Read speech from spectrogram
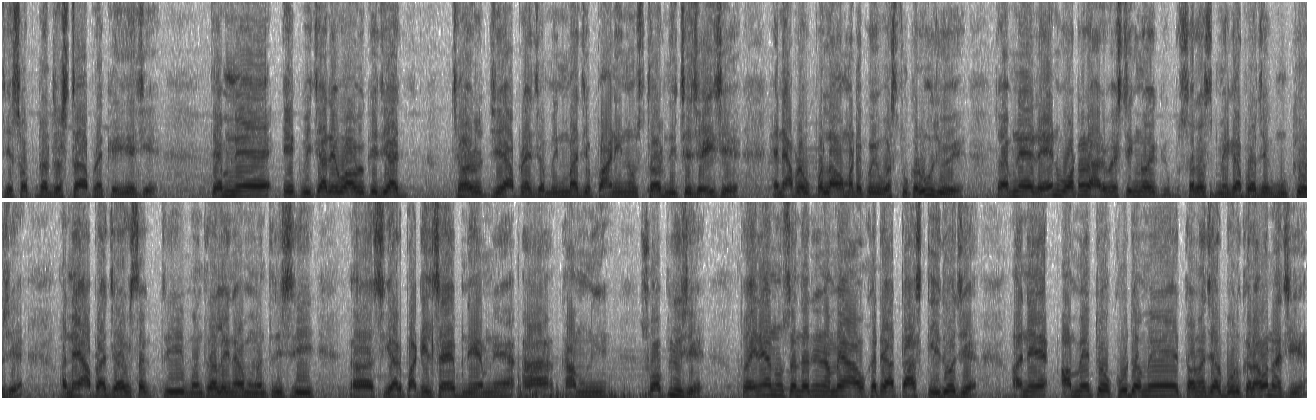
જે સ્વપ્ન દ્રષ્ટા આપણે કહીએ છીએ તેમને એક વિચાર એવો આવ્યો કે જે આ જળ જે આપણે જમીનમાં જે પાણીનું સ્તર નીચે જાય છે, એને આપણે ઉપર લાવવા માટે કોઈ વસ્તુ કરવું જોઈએ, તો એમને રેન વોટર હાર્વેસ્ટિંગનો એક સરસ મેગા પ્રોજેક્ટ મૂક્યો છે. અને આપણા જળ શક્તિ મંત્રાલયના મંત્રી શ્રી સી આર પાટીલ સાહેબને એમને આ કામની સોંપ્યું છે. તો એને અનુસંધાને અમે આ વખતે આ ટાસ્ક લીધો છે. અને અમે તો ખુદ અમે ત્રણ હજાર બોર કરાવવાના છીએ.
